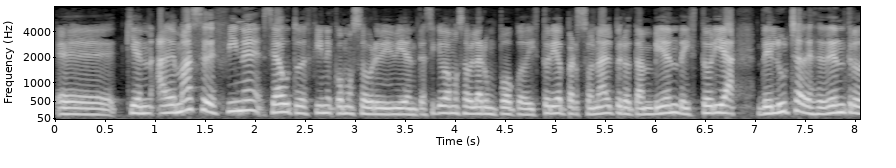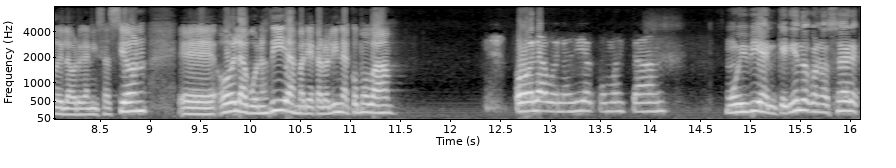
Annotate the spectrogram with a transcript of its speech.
eh, quien además se define, se autodefine como sobreviviente. Así que vamos a hablar un poco de historia personal, pero también de historia de lucha desde dentro de la organización. Eh, hola, buenos días, María Carolina, ¿cómo va? Hola, buenos días, ¿cómo están? Muy bien, queriendo conocer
